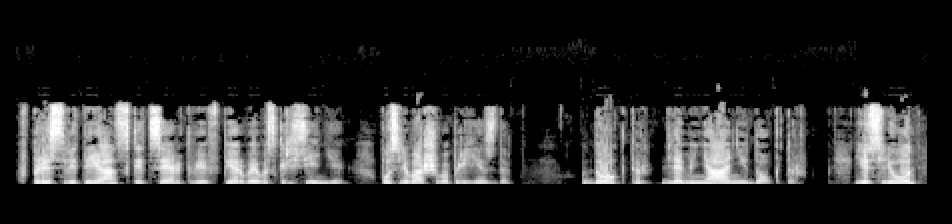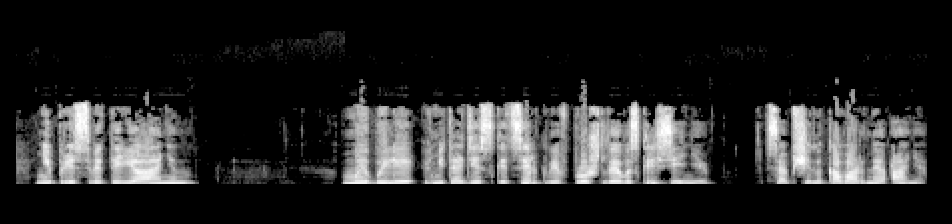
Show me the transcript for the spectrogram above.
в пресвитерианской церкви в первое воскресенье после вашего приезда. Доктор для меня не доктор, если он не пресвитерианин. «Мы были в методистской церкви в прошлое воскресенье», — сообщила коварная Аня.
